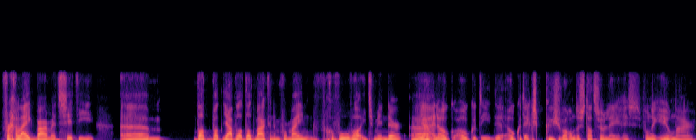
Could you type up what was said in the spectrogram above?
vergelijkbaar met City. Ehm, wat, wat, ja, wel, dat maakte hem voor mijn gevoel wel iets minder. Ja, Ehm, en ook, ook, het, ook het excuus waarom de stad zo leeg is, vond ik heel naar.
